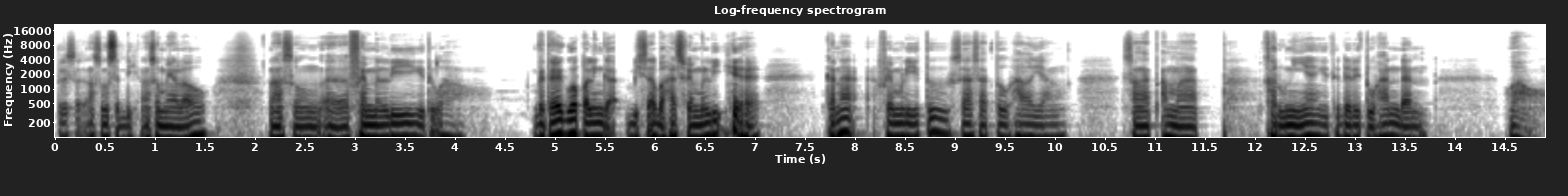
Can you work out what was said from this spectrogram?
terus langsung sedih langsung mellow langsung uh, family gitu. Wow. Btw gue paling nggak bisa bahas family. Karena family itu salah satu hal yang sangat amat karunia gitu dari Tuhan dan wow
